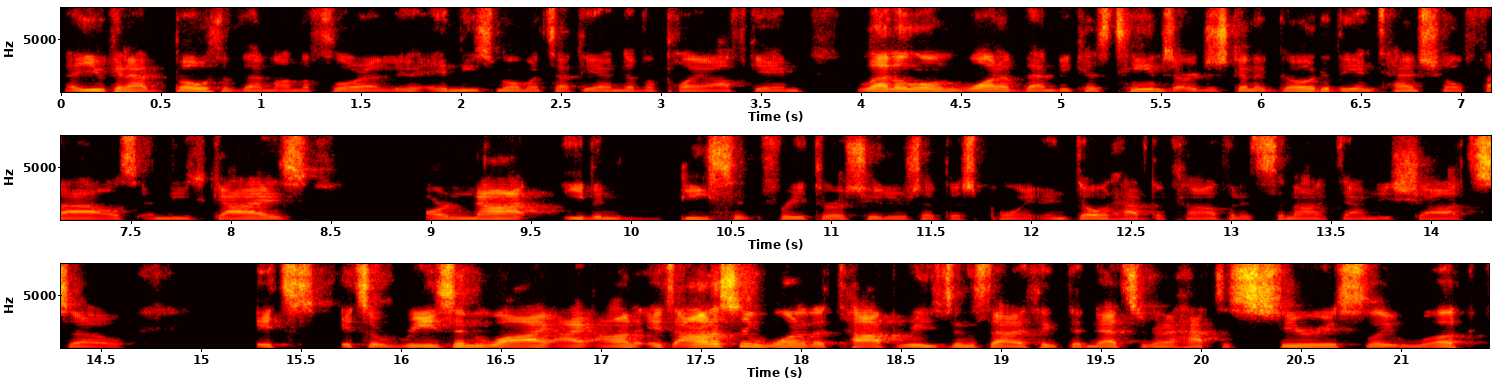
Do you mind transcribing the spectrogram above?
that you can have both of them on the floor in these moments at the end of a playoff game, let alone one of them, because teams are just going to go to the intentional fouls, and these guys are not even decent free throw shooters at this point and don't have the confidence to knock down these shots. So it's it's a reason why I on it's honestly one of the top reasons that I think the Nets are going to have to seriously look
